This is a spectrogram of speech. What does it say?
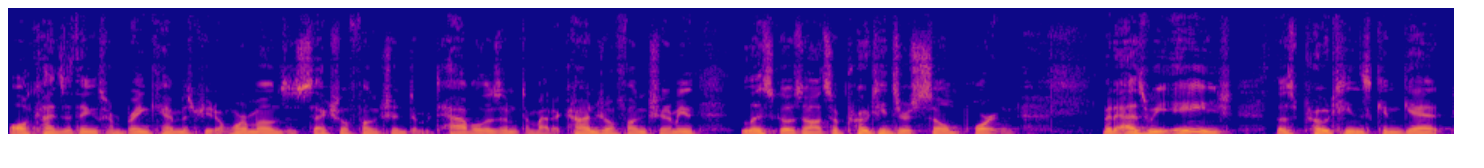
all kinds of things from brain chemistry to hormones to sexual function to metabolism to mitochondrial function. I mean, the list goes on. So proteins are so important. But as we age, those proteins can get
